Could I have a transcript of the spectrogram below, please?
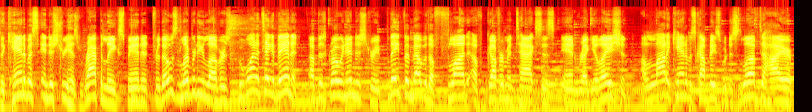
The cannabis industry has rapidly expanded. For those liberty lovers who want to take advantage of this growing industry, they've been met with a flood of government taxes and regulation. A lot of cannabis companies would just love to hire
